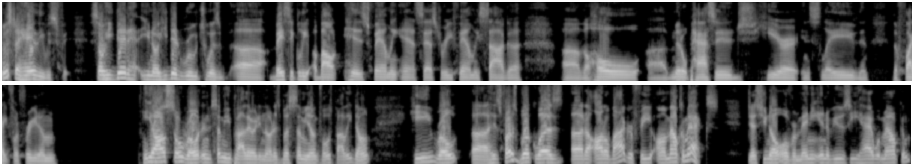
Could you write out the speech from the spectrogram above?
Mr. Haley was so he did, you know, he did Roots was uh basically about his family ancestry, family saga, uh, the whole uh, Middle Passage here, enslaved, and the fight for freedom. He also wrote, and some of you probably already noticed, but some young folks probably don't he wrote uh, his first book was uh, the autobiography on Malcolm X. Just you know, over many interviews he had with Malcolm,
